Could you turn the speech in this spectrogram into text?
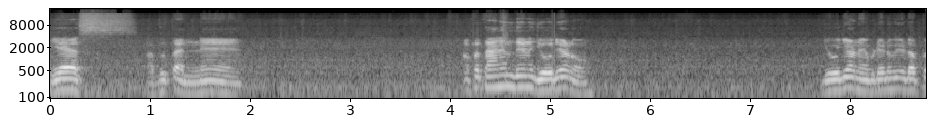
യെസ് അത് തന്നെ. അപ്പൊ താൻ എന്താണ്? ജോലിയാണോ? ജോലിയാണോ? എവിടെയാണ് വീടപ്പ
